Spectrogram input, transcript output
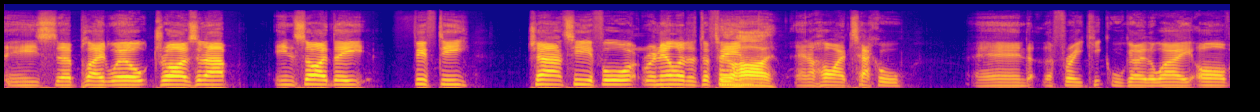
he's uh, played well. Drives it up inside the 50. Chance here for Reynella to defend. high. And a high tackle. And the free kick will go the way of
